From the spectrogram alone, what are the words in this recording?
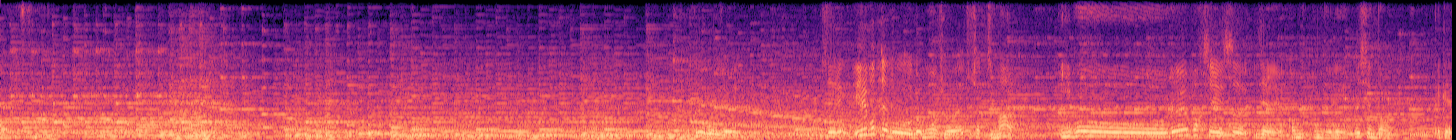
했습니 확실히 1부 때도 너무 좋아해 주셨지만 2부를 확실히 수, 이제 관객분들이 훨씬 더 되게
